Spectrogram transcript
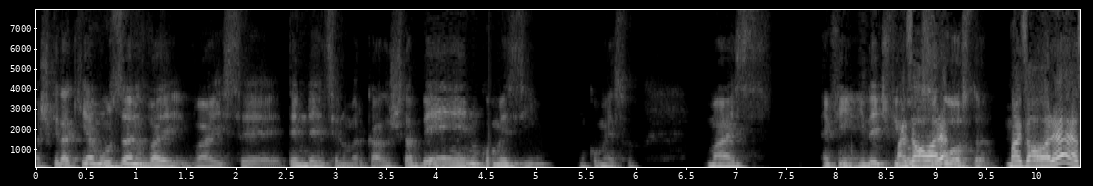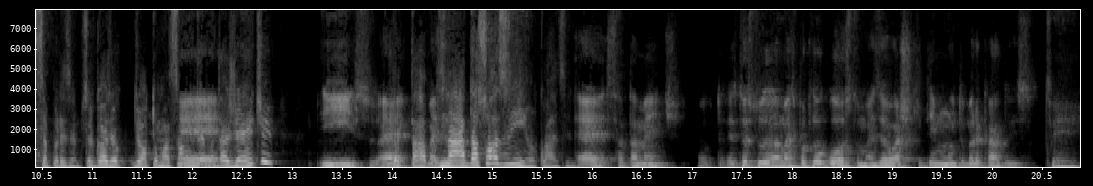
acho que daqui a alguns anos vai vai ser tendência no mercado. Acho que está bem no comecinho, no começo. Mas, enfim, identifica mas o que hora, você gosta. Mas a hora é essa, por exemplo. Você gosta de, de automação, é, tem muita gente. Isso, é. Tá nada eu, sozinho, quase. Né? É, exatamente. Eu estou estudando mais porque eu gosto, mas eu acho que tem muito mercado isso. Sim.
